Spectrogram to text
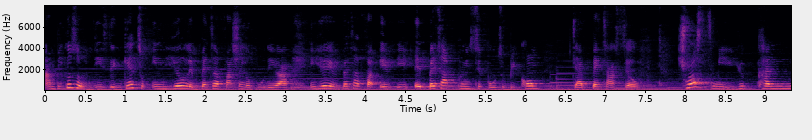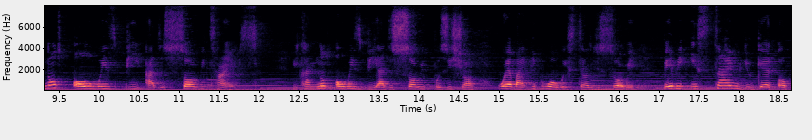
And because of this, they get to inhale a better version of who they are, inhale a better, a, a, a better principle to become their better self. Trust me, you cannot always be at the sorry times. You cannot always be at the sorry position whereby people always tell you sorry. Baby, it's time you get up.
